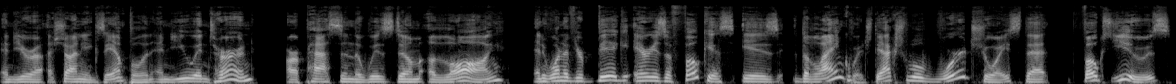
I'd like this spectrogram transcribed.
and you're a, a shining example. And, and you, in turn, are passing the wisdom along. And one of your big areas of focus is the language, the actual word choice that folks use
